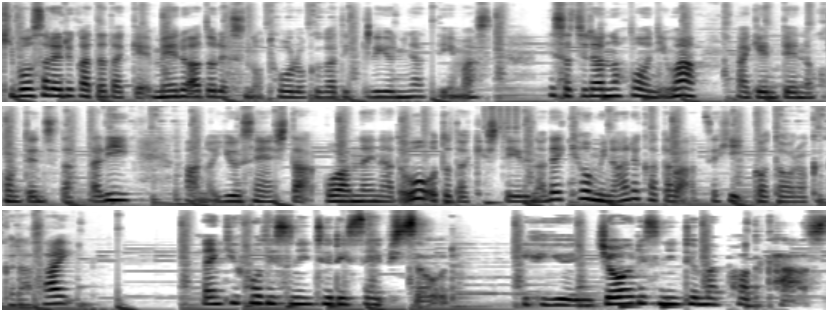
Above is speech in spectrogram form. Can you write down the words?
希望される方だけメールアドレスの登録ができるようになっています。でそちらの方には、まあ、限定のコンテンツだったり、あの、優先したご案内などをお届けしているので、興味のある方はぜひご登録ください。Thank you for listening to this episode. If you enjoy listening to my podcast,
